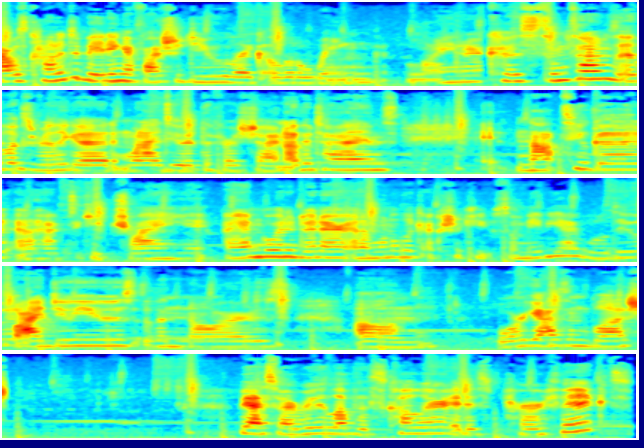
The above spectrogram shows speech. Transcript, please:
I was kind of debating if I should do like a little wing liner because sometimes it looks really good when I do it the first try and other times not too good and I have to keep trying it. I am going to dinner and I want to look extra cute so maybe I will do it. I do use the NARS um, Orgasm Blush. Yeah, so I really love this color. It is perfect.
